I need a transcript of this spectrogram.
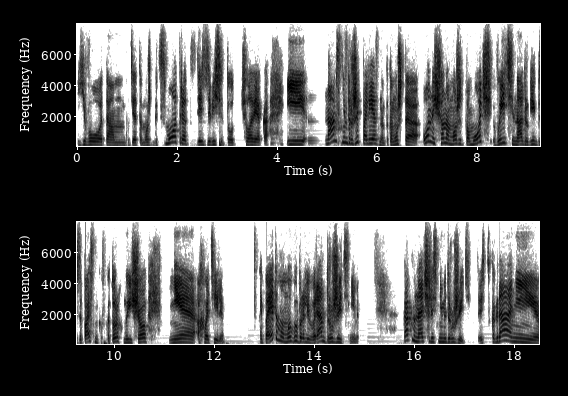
его там где-то, может быть, смотрят, здесь зависит от человека, и нам с ним дружить полезно, потому что он еще нам может помочь выйти на других безопасников, которых мы еще не охватили. И поэтому мы выбрали вариант дружить с ними. Как мы начали с ними дружить? То есть, когда они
